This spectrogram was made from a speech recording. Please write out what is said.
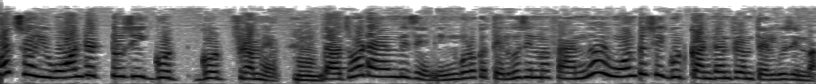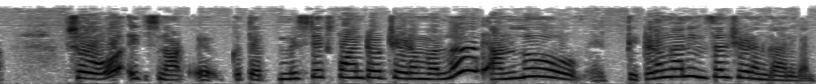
much so he wanted to see good good from him that's what I'm same నేను కూడా ఒక తెలుగు సినిమా ఫ్యాన్గా I want to see good content from Telugu సినిమా. So it's not mistakes point out చేయడం వల్ల అందులో తిట్టడం కానీ ఇన్సల్ట్ చేయడం కానీ కానీ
